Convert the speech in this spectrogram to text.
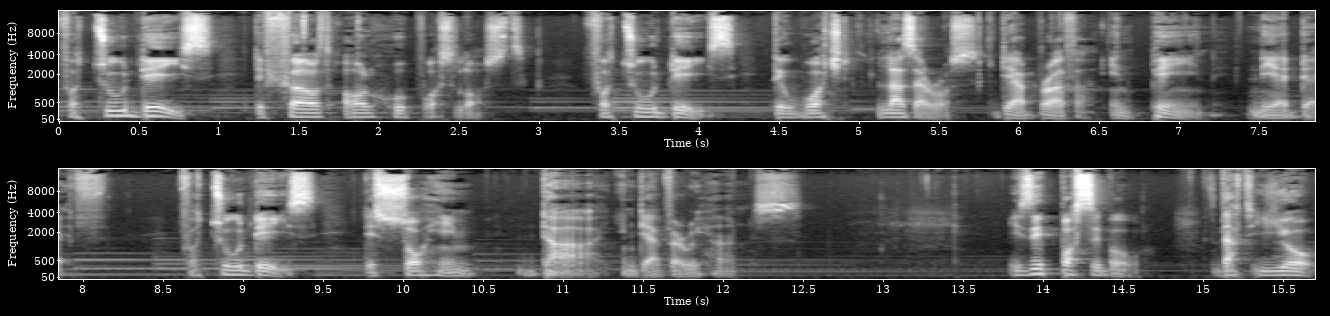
For two days they felt all hope was lost. For two days they watched Lazarus, their brother, in pain near death. For two days they saw him die in their very hands. Is it possible that your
